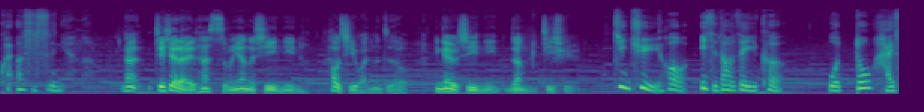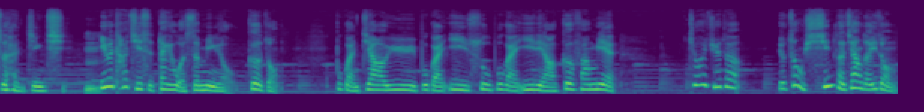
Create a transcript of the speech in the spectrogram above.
快二十四年了。那接下来他什么样的吸引力呢？好奇完了之后，应该有吸引力让你继续进去以后，一直到这一刻，我都还是很惊奇。嗯，因为它其实带给我生命有各种。不管教育，不管艺术，不管医疗，各方面，就会觉得有这种新的这样的一种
